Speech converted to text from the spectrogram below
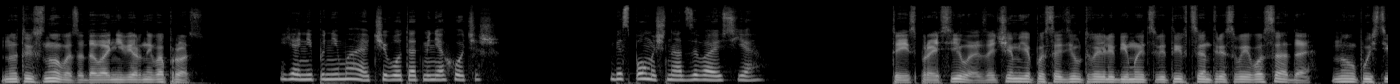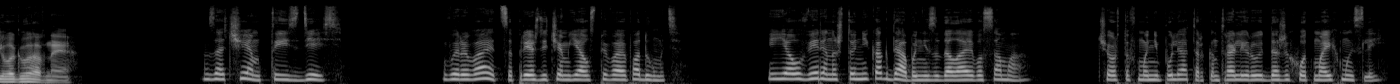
Но ты снова задала неверный вопрос. Я не понимаю, чего ты от меня хочешь. Беспомощно отзываюсь я. Ты спросила, зачем я посадил твои любимые цветы в центре своего сада, но упустила главное. Зачем ты здесь? Вырывается, прежде чем я успеваю подумать. И я уверена, что никогда бы не задала его сама. Чертов манипулятор контролирует даже ход моих мыслей.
